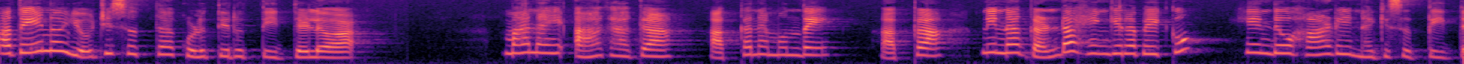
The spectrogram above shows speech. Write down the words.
ಅದೇನೋ ಯೋಚಿಸುತ್ತಾ ಕುಳಿತಿರುತ್ತಿದ್ದಳು. ಮಾನೈ ಆಗಾಗ, ಅಕ್ಕನ ಮುಂದೆ, ಅಕ್ಕ, ನಿನ್ನ ಗಂಡ ಹೆಂಗಿರಬೇಕು? ಎಂದು ಹಾಡಿ ನಗಿಸುತ್ತಿದ್ದ.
